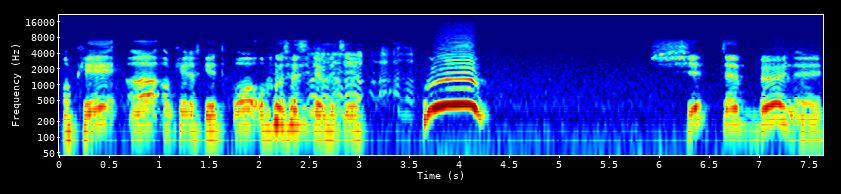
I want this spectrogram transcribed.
Okay, ah, okay, das geht. Oh, oh, das sieht ja witzig aus. Oh, Woo! Shit, the burn, ey.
